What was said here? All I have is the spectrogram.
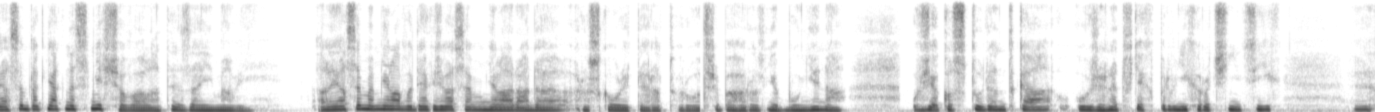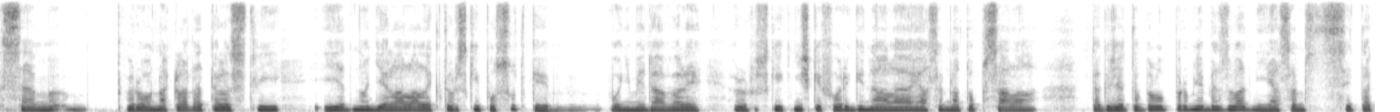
Já jsem tak nějak nesměšovala, to je zajímavý. Ale já jsem měla od jakživa jsem měla ráda ruskou literaturu, třeba hrozně Bunina. Už jako studentka, už hned v těch prvních ročnících eh, jsem pro nakladatelství jedno dělala lektorský posudky. Oni mi dávali ruské knížky v originále a já jsem na to psala. Takže to bylo pro mě bezvadný. Já jsem si tak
